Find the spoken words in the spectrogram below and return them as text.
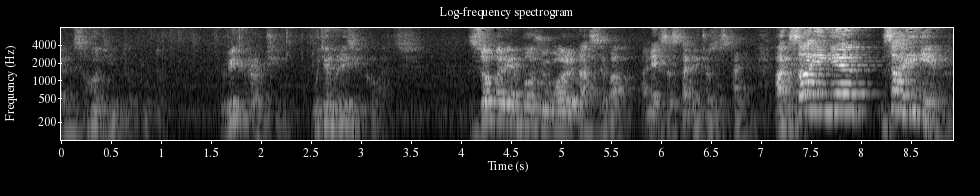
A ja zhodím to puto. Vykročím. Budem rizikovať. zoberiem Božiu voľu na seba a nech sa stane, čo sa stane. Ak zahyniem, zahyniem.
